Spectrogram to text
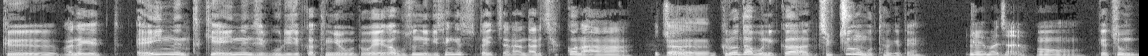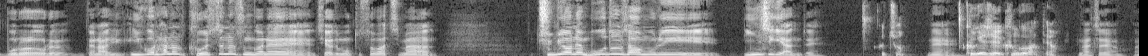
그 만약에 애 있는 특히 애 있는 집 우리 집 같은 경우도 애가 무슨 일이 생길 수도 있잖아 나를 찾거나 그렇죠? 네. 그러다 보니까 집중을 못 하게 돼. 네 맞아요. 어, 그좀 뭐라 그래야 되나 이, 이걸 하는 그걸 쓰는 순간에 제아드목도 써봤지만 주변의 모든 사물이 인식이 안 돼. 그렇죠. 네, 그게 제일 큰 것 같아요. 맞아요. 네.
